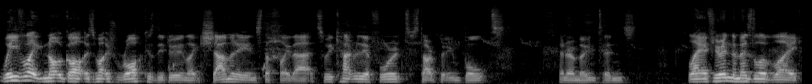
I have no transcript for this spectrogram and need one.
we've like not got as much rock as they do in like Chamonix and stuff like that, so we can't really afford to start putting bolts in our mountains. Like if you're in the middle of like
